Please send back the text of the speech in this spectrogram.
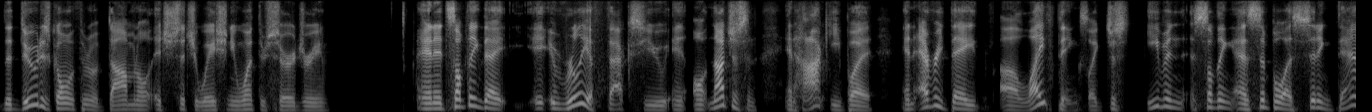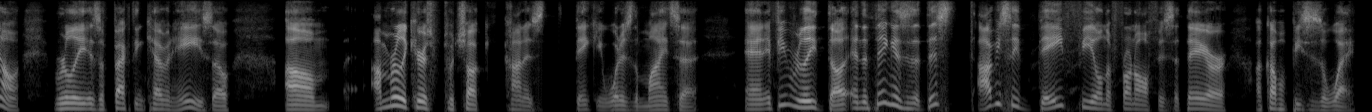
the dude is going through an abdominal itch situation. He went through surgery, and it's something that it, really affects you in not just in in hockey, but in everyday uh, life things like just even something as simple as sitting down really is affecting Kevin Hayes. So um, I'm really curious what Chuck kind of is thinking. What is the mindset? And if he really does, and the thing is, is that this obviously they feel in the front office that they are a couple pieces away.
